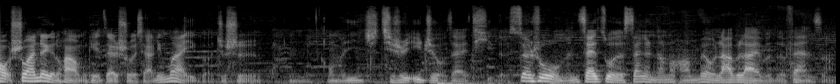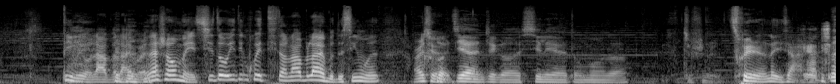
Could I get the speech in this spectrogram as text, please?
后说完这个的话，我们可以再说一下另外一个，就是嗯，我们一直其实一直有在提的，虽然说我们在座的三个人当中好像没有 Love Live 的 fans 啊，并没有 Love Live，但是我每期都一定会提到 Love Live 的新闻，而且可见这个系列多么的就是催人泪下。哎呀，这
